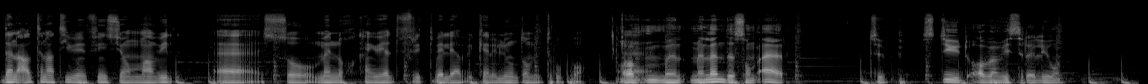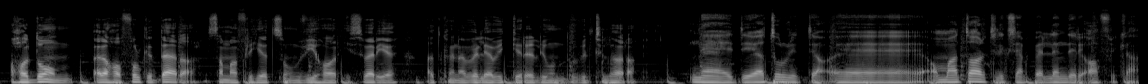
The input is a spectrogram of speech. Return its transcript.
den alternativen finns ju om man vill. Eh, så människor kan ju helt fritt välja vilken religion de vill tro på. Ja, Eh. men, men länder som är typ styrd av en viss religion har de, eller har folket där samma frihet som vi har i Sverige att kunna välja vilken religion du vill tillhöra? Nej, det jag tror inte. Eh, om man tar till exempel länder i Afrika,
